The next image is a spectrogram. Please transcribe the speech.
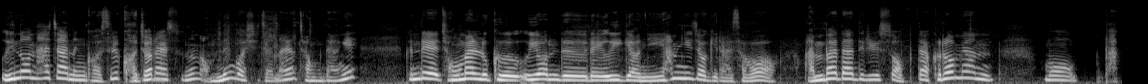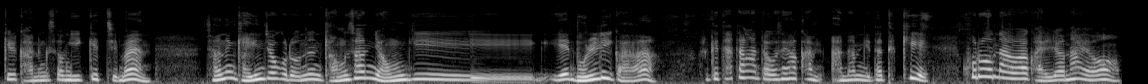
의논하자는 것을 거절할 수는 없는 것이잖아요, 정당이. 근데 정말로 그 의원들의 의견이 합리적이라서 안 받아들일 수 없다. 그러면 뭐 바뀔 가능성이 있겠지만 저는 개인적으로는 경선 연기의 논리가 그렇게 타당하다고 생각 안 합니다. 특히 코로나와 관련하여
